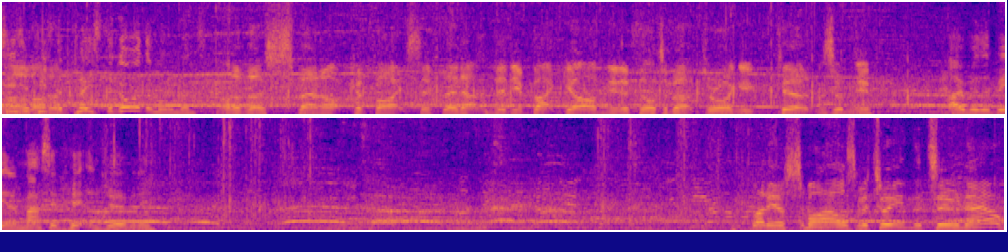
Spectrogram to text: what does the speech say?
seems a to lot the place to go at the moment. One of those Sven Ottke fights, if they'd happened in your back garden, you'd have thought about drawing your curtains, wouldn't you? I would have been a massive hit in Germany. Plenty of smiles between the two now.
